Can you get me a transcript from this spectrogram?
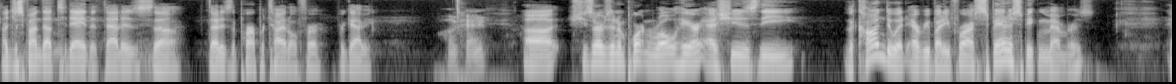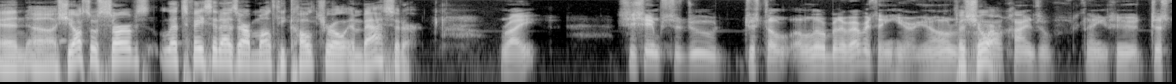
I just found out today that that is uh, that is the proper title for for Gabi. Okay. Uh, she serves an important role here as she is the the conduit, everybody, for our Spanish speaking members. And uh, she also serves, let's face it, as our multicultural ambassador. Right. She seems to do just a, a little bit of everything here, you know. For sure. All kinds of things. Just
